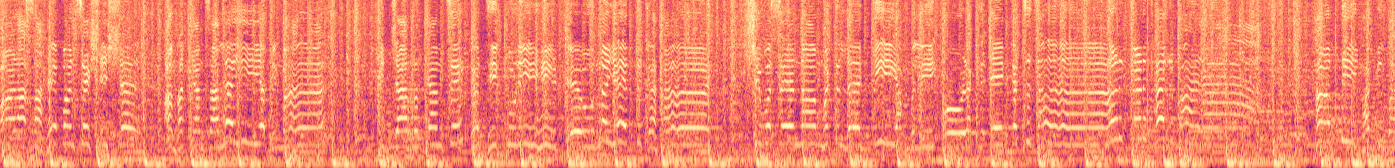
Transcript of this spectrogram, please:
बाळासाहेबांचे शिष्य आम्हा त्यांचा लई अभिमान. विचार त्यांचे कधी कुणीही ठेवू येत गहान शिवसेना म्हटलं की आपली ओळख एकच जाण. कणखर बाळा हाती भगवा.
